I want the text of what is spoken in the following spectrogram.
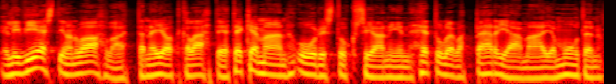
Eli viesti on vahva, että ne, jotka lähtee tekemään uudistuksia, niin he tulevat pärjäämään ja muuten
